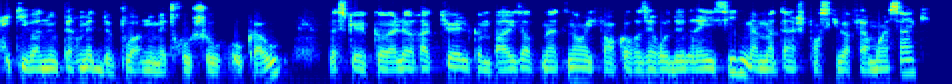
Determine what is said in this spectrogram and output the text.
et qui va nous permettre de pouvoir nous mettre au chaud au cas où. Parce que à l'heure actuelle, comme par exemple maintenant, il fait encore 0 degré ici, demain matin, je pense qu'il va faire moins 5.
